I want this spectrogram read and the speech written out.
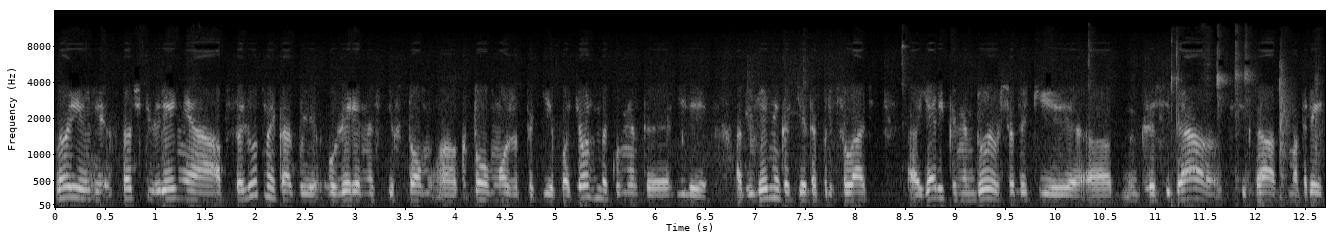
Ну и с точки зрения абсолютной как бы уверенности в том, э, кто может такие платежные документы или объявления какие-то присылать, э, я рекомендую все-таки э, для себя всегда смотреть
